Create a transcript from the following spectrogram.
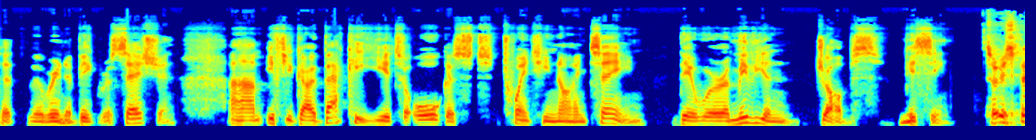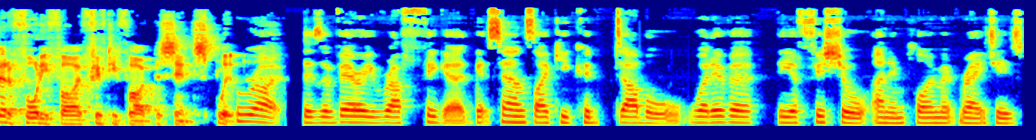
that we were in a big recession. Um, if you go back a year to August 2019, there were a million jobs missing. So it's about a 45 55% split. Right. There's a very rough figure. It sounds like you could double whatever the official unemployment rate is.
